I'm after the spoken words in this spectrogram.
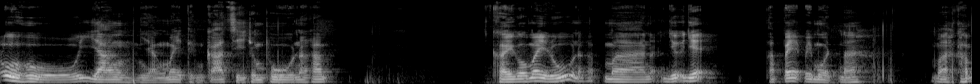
โอ้โห ยังยังไม่ถึงการสีชมพูนะครับ ใครก็ไม่รู้นะครับ มานะเยอะแยะตะเปะไปหมดนะ มาครับ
